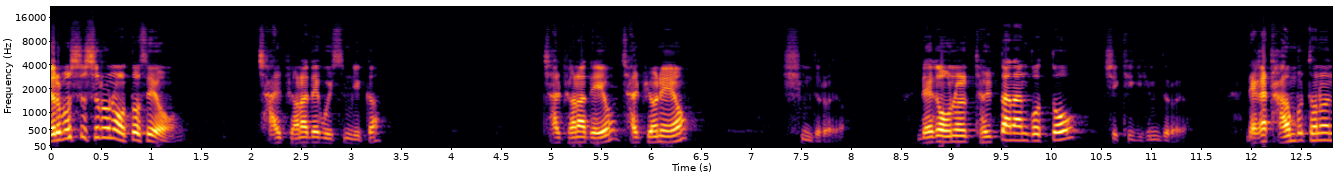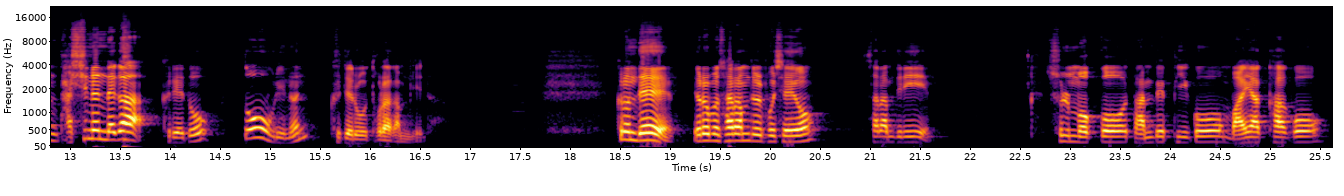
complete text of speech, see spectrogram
여러분 스스로는 어떠세요? 잘 변화되고 있습니까? 잘 변화돼요? 잘 변해요? 힘들어요. 내가 오늘 결단한 것도 지키기 힘들어요. 내가 다음부터는 다시는 내가 그래도 또 우리는 그대로 돌아갑니다. 그런데 여러분 사람들 보세요. 사람들이 술 먹고 담배 피고 마약하고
